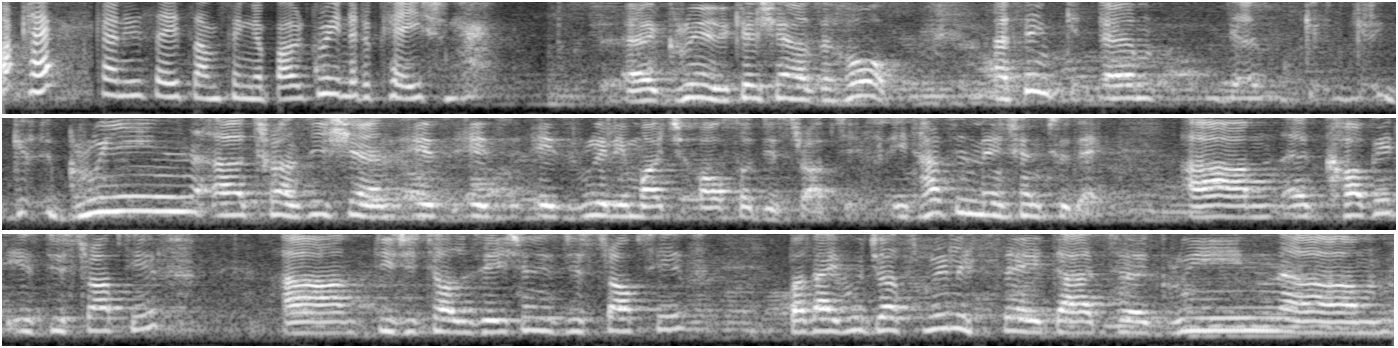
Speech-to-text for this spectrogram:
Okay, can you say something about green education? Uh, green education as a whole. I think um, green uh, transition is, is, is really much also disruptive. It has been mentioned today. Um, uh, COVID is disruptive, uh, digitalization is disruptive, but I would just really say that uh, green um,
